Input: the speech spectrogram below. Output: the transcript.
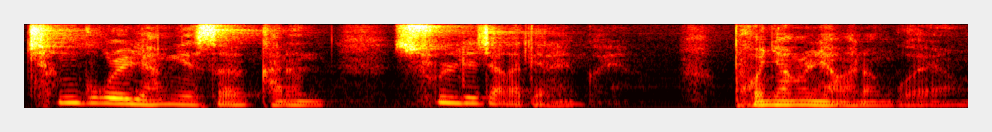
천국을 향해서 가는 순례자가 되는 거예요. 본향을 향하는 거예요.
